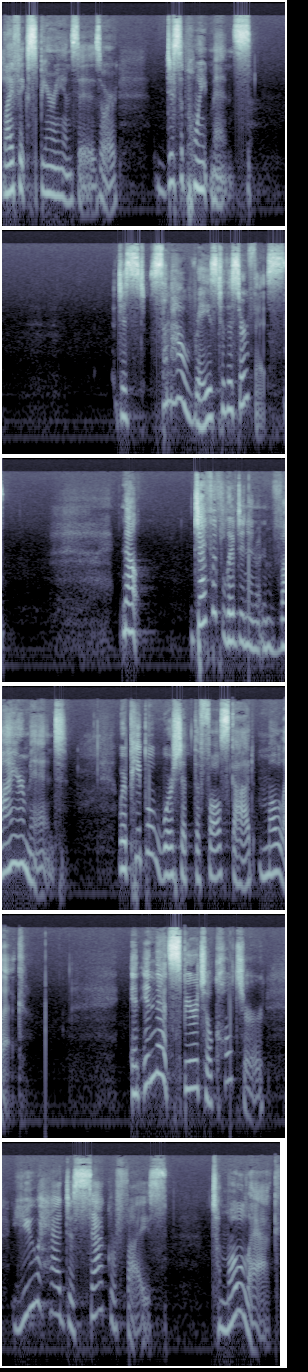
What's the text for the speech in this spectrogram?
life experiences or disappointments just somehow raise to the surface. Now, Jephthah lived in an environment where people worshiped the false god Molech. And in that spiritual culture, you had to sacrifice to Molech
